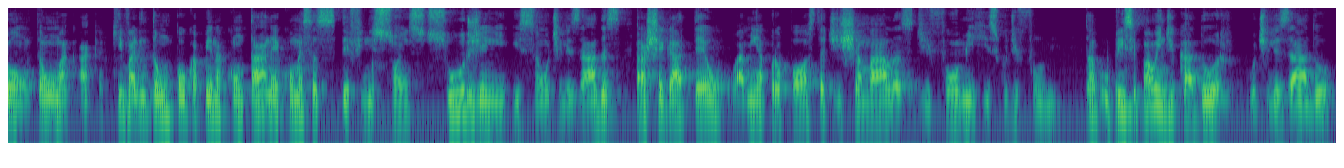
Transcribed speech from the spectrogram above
Bom, então aqui vale então um pouco a pena contar né, como essas definições surgem e, são utilizadas para chegar até o, a minha proposta de chamá-las de fome e risco de fome. Então, o principal indicador utilizado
